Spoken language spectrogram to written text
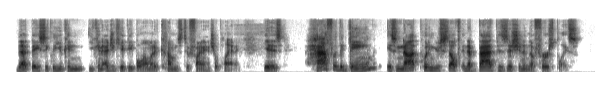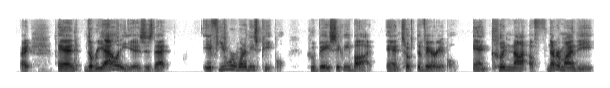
that basically you can you can educate people on when it comes to financial planning is half of the game is not putting yourself in a bad position in the first place right? And the reality is is that if you were one of these people who basically bought and took the variable and could not never mind the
